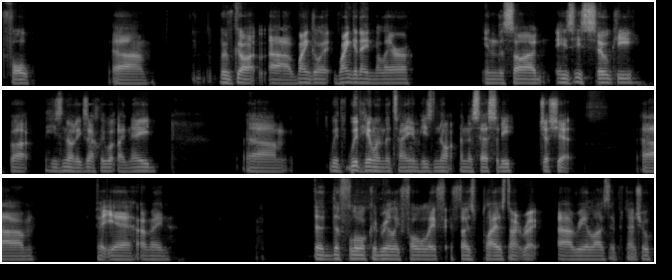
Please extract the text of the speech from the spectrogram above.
fall. Um, we've got uh, Wangane Malera in the side. He's he's silky, but he's not exactly what they need. Um, with with Hill in the team, he's not a necessity just yet. Um, but yeah, I mean, the the floor could really fall if if those players don't re- uh, realize their potential.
